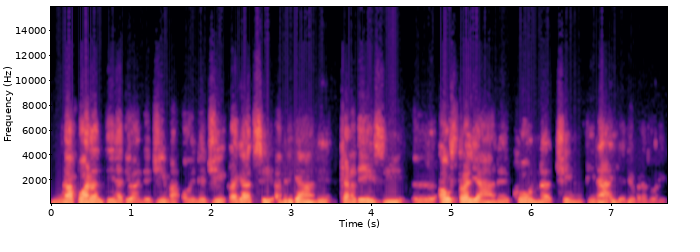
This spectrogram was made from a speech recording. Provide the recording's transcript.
una quarantina di ONG, ma ONG ragazzi americane, canadesi, eh, australiane, con centinaia di operatori.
